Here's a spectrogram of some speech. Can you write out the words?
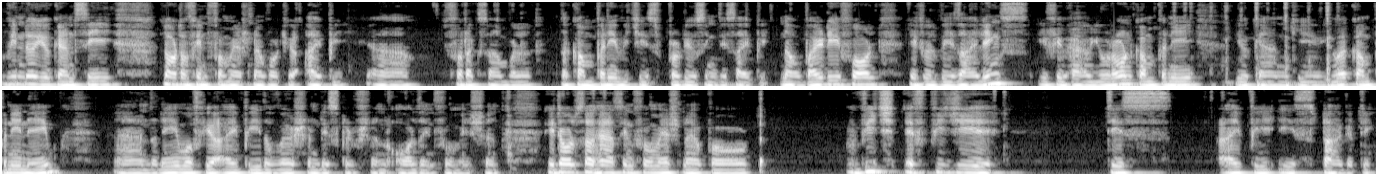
window you can see a lot of information about your ip uh, for example the company which is producing this IP. Now by default it will be Xilinx. If you have your own company you can give your company name and the name of your IP, the version description, all the information. It also has information about which FPGA this IP is targeting.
